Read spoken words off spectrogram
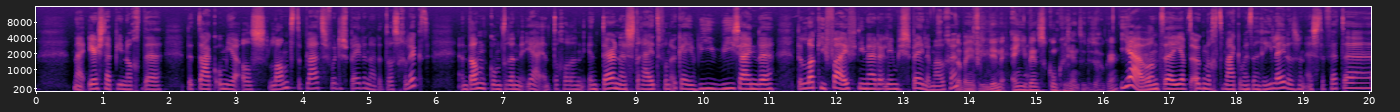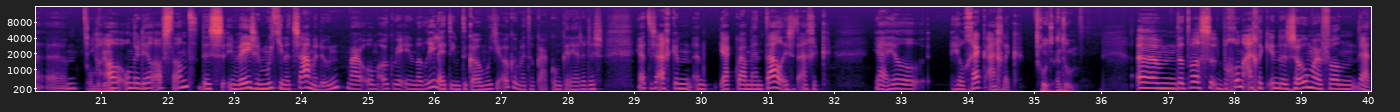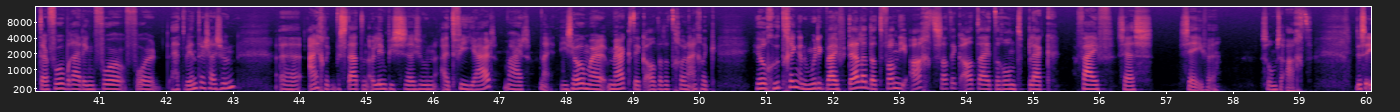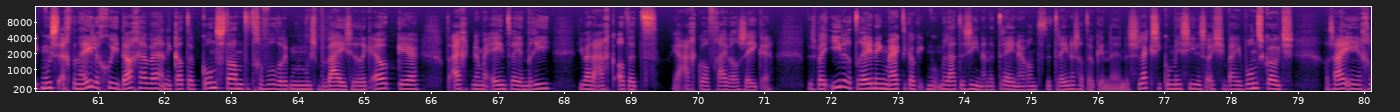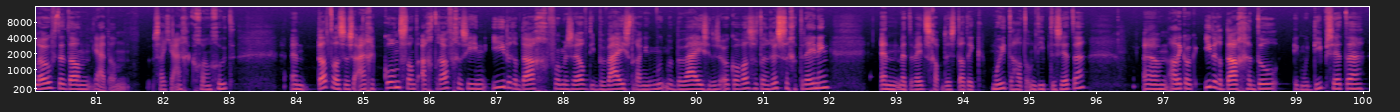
Nou, eerst heb je nog de, de taak om je als land te plaatsen voor de Spelen. Nou, dat was gelukt. En dan komt er een, ja, en toch wel een interne strijd van... oké, wie, wie zijn de, de lucky five die naar de Olympische Spelen mogen? Dan ben je vriendinnen en je bent concurrenten dus ook, hè? Ja, want uh, je hebt ook nog te maken met een relay. Dat is een estafette um, onderdeel. onderdeel afstand. Dus in wezen moet je het samen doen. Maar om ook weer in dat relay-team te komen... moet je ook weer met elkaar concurreren. Dus ja, het is eigenlijk een... een ja, qua mentaal is het eigenlijk ja, heel, heel gek eigenlijk. Goed, en toen? Um, dat was, het begon eigenlijk in de zomer van, ja, ter voorbereiding voor, voor het winterseizoen. Uh, eigenlijk bestaat een Olympisch seizoen uit vier jaar. Maar nou, die zomer merkte ik al dat het gewoon eigenlijk heel goed ging. En dan moet ik bij vertellen dat van die acht zat ik altijd rond plek vijf, zes, zeven, soms acht. Dus ik moest echt een hele goede dag hebben. En ik had ook constant het gevoel dat ik me moest bewijzen. Dat ik elke keer, eigenlijk nummer 1, 2 en 3, die waren eigenlijk altijd, ja, eigenlijk wel vrijwel zeker. Dus bij iedere training merkte ik ook, ik moet me laten zien aan de trainer. Want de trainer zat ook in de, in de selectiecommissie. Dus als je bij je bondscoach, als hij in je geloofde, dan, ja, dan zat je eigenlijk gewoon goed. En dat was dus eigenlijk constant achteraf gezien, iedere dag voor mezelf die bewijsdrang. Ik moet me bewijzen. Dus ook al was het een rustige training, en met de wetenschap dus dat ik moeite had om diep te zitten, um, had ik ook iedere dag het doel, ik moet diep zitten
